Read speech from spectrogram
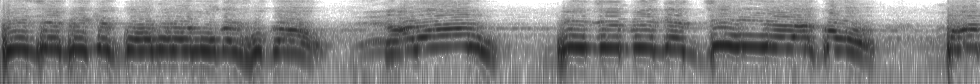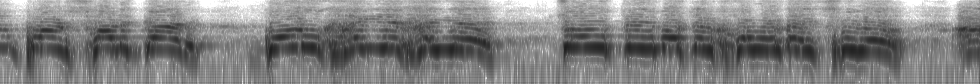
বিজেপি কে কবরের মধ্যে ঢুকাও। কারণ বিজেপি কে জিইয়ে রাখো। বামপন সরকার গরু খাইয়ে খাইয়ে চৌত্রিশ বছর ক্ষমতায় ছিল। আর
